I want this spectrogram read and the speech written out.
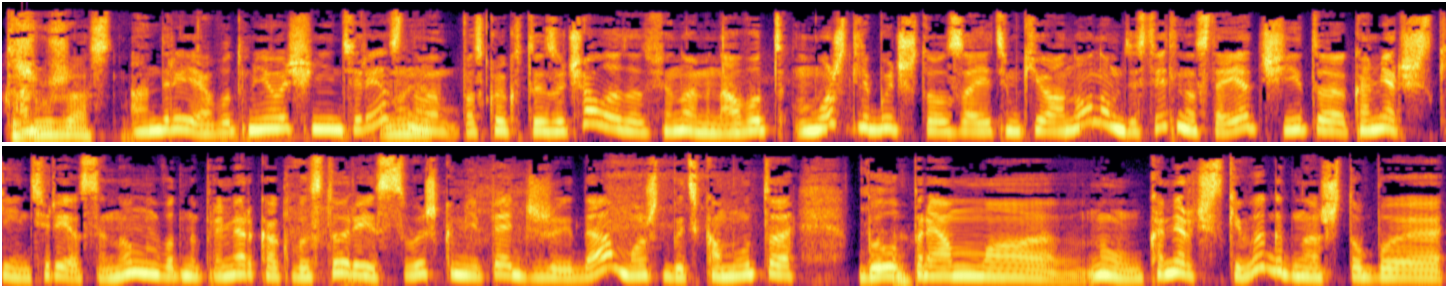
Это же ужасно. Андрей, а вот мне очень интересно, поскольку ты изучал этот феномен, а вот может ли быть, что за этим QAnon действительно стоят чьи-то коммерческие интересы? Ну, ну, вот, например, как в истории с вышками 5G, да? Может быть, кому-то было прям, э, ну, коммерчески выгодно, чтобы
